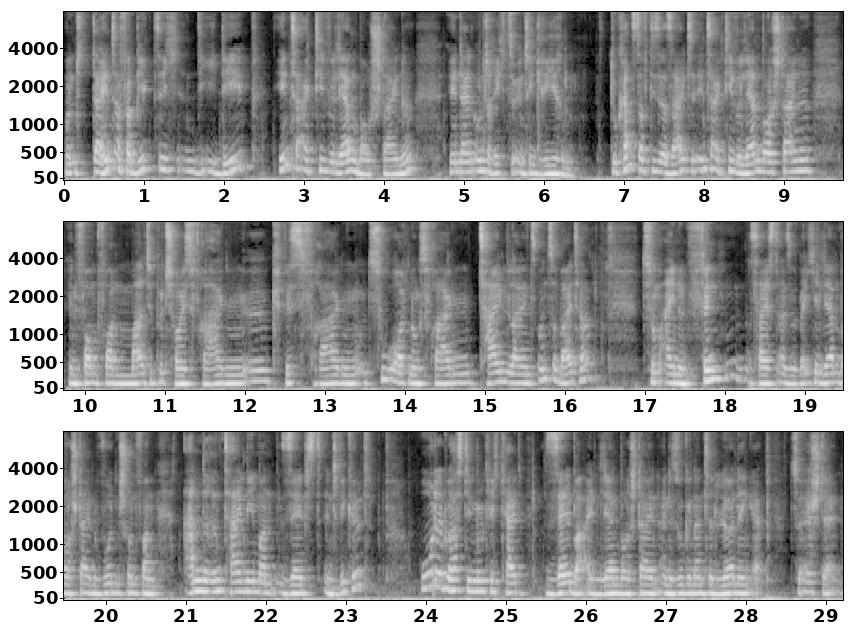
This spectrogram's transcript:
Und dahinter verbirgt sich die Idee, interaktive Lernbausteine in deinen Unterricht zu integrieren. Du kannst auf dieser Seite interaktive Lernbausteine in Form von Multiple-Choice-Fragen, äh, Quiz-Fragen, Zuordnungsfragen, Timelines und so weiter zum einen finden, das heißt also, welche Lernbausteine wurden schon von anderen Teilnehmern selbst entwickelt, oder du hast die Möglichkeit, selber einen Lernbaustein, eine sogenannte Learning App, zu erstellen.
